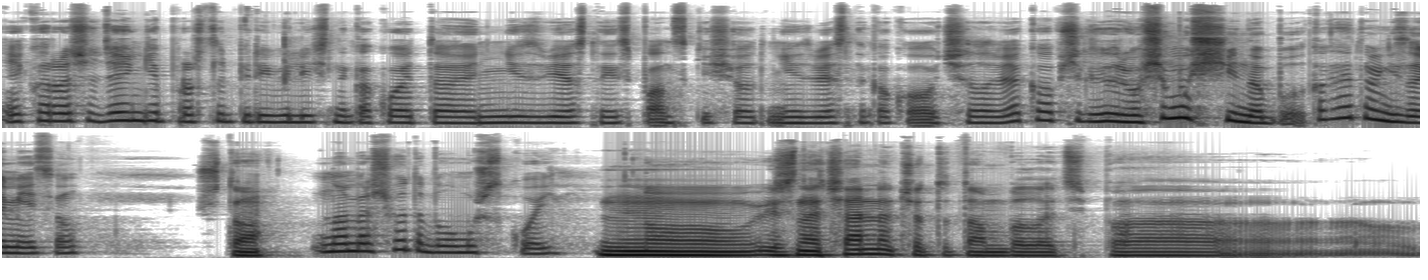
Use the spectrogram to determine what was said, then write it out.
И, короче, деньги просто перевелись на какой-то неизвестный испанский счет, неизвестно какого человека. Вообще говоря, вообще мужчина был. Как ты этого не заметил? Что? Номер счета был мужской. Ну, изначально что-то там было, типа,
